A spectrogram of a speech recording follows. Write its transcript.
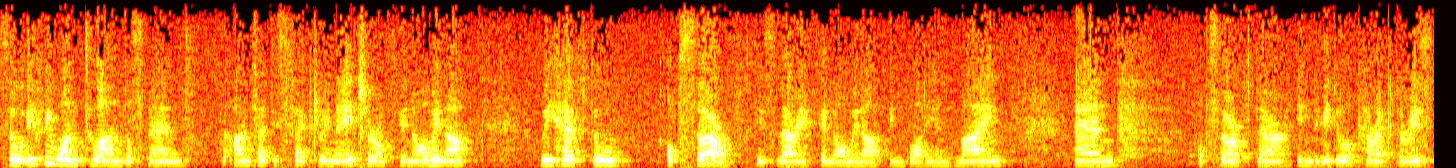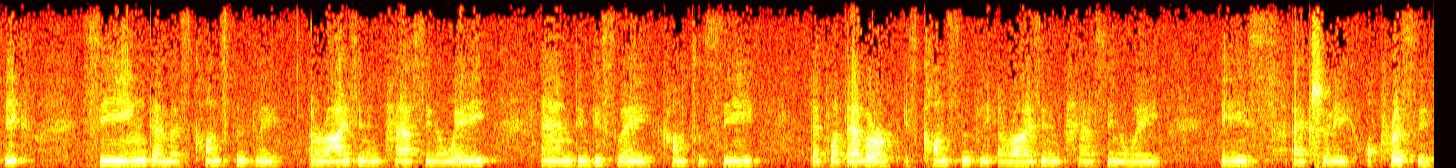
So if we want to understand the unsatisfactory nature of phenomena, we have to observe this very phenomena in body and mind and observe their individual characteristic, seeing them as constantly arising and passing away, and in this way come to see that whatever is constantly arising and passing away is actually oppressive.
